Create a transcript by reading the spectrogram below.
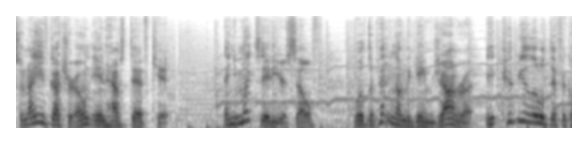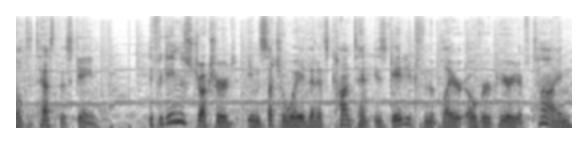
So now you've got your own in-house dev kit. And you might say to yourself, well depending on the game genre, it could be a little difficult to test this game. If a game is structured in such a way that its content is gated from the player over a period of time,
